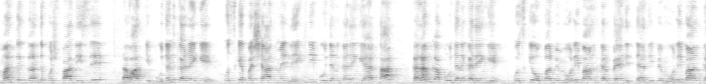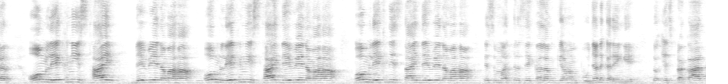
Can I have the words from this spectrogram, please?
मंत्र, गंध, पुष्पादि से दवात की पूजन करेंगे, उसके पश्चात में लेखनी पूजन करेंगे, अर्थात कलम का पूजन करेंगे, उसके ऊपर भी मोली बांधकर पेन इत्यादि पे मोली बांधकर, ओम लेखनी स्थायी देव्य नमः, ओम लेखनी स्थायी देव्य नमः, ओम लेखनी स्थायी देव्य नमः, इस मंत्र से कलम के हम पूजन करेंगे। तो इस प्रकार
